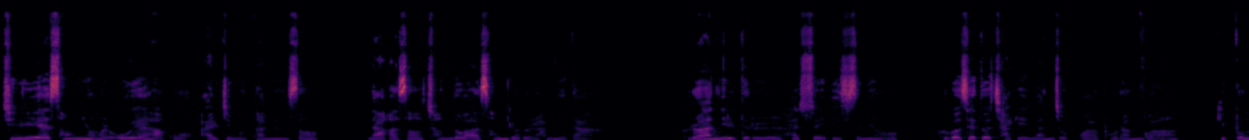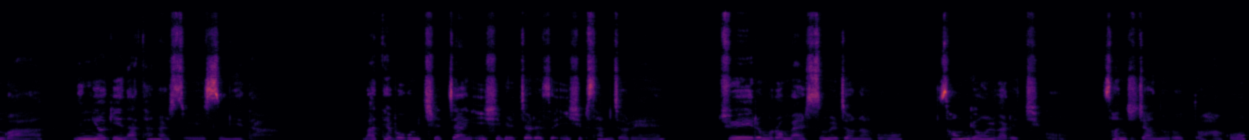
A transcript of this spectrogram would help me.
진리의 성령을 오해하고 알지 못하면서 나가서 전도와 선교를 합니다. 그러한 일들을 할 수 있으며 그것에도 자기 만족과 보람과 기쁨과 능력이 나타날 수 있습니다. 마태복음 7장 21절에서 23절에 주의 이름으로 말씀을 전하고 성경을 가르치고 선지자 노릇도 하고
